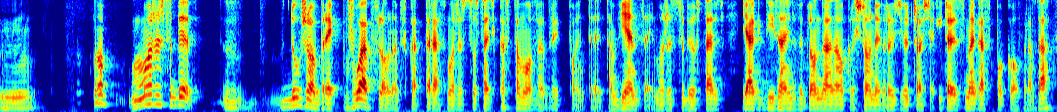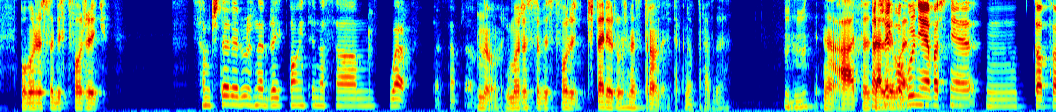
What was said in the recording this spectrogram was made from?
Mm, no, możesz sobie dużo break, w Webflow na przykład teraz możesz ustawić customowe breakpointy, tam więcej, możesz sobie ustawić jak design wygląda na określonych rozdzielczościach i to jest mega spoko, prawda? Bo możesz sobie stworzyć są cztery różne breakpointy na sam web, tak naprawdę. No i możesz sobie stworzyć cztery różne strony, tak naprawdę. Mhm. No, a to jest znaczy, dalej web. ogólnie właśnie mm, to, co.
